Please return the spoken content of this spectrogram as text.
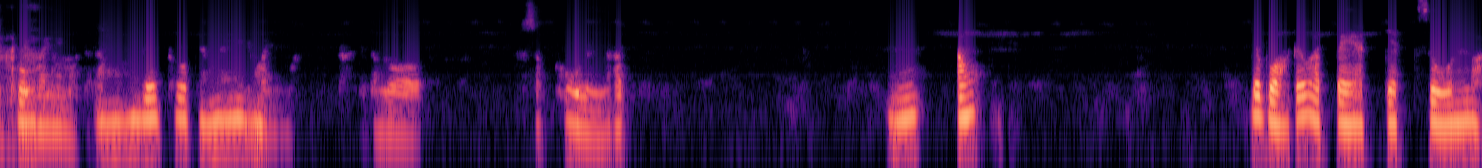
ขถูกไม่ไม่หมดนะครับเลขถูกยังไม่หมไม่ดหมดเดี๋ยวต้องรอสักครู่หนึ่งนะครับ อืมเอา จะบอกได้ว่าแปดเจ็ดศูนย์บ่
